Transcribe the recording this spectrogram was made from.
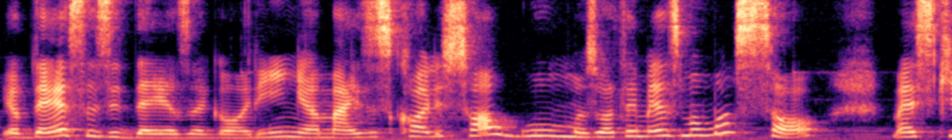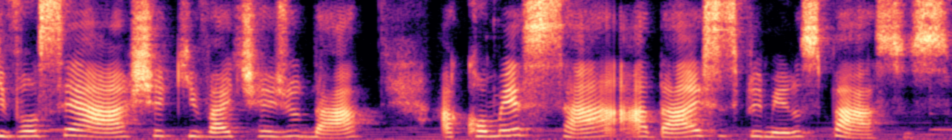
Eu dei essas ideias agora, mas escolhe só algumas, ou até mesmo uma só, mas que você acha que vai te ajudar a começar a dar esses primeiros passos.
